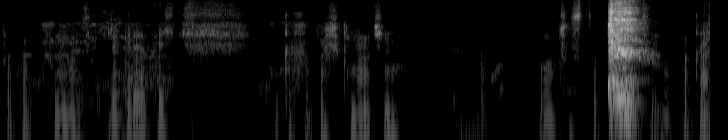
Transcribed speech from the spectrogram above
Пока пулеметик перегретый. Пока хпшек не очень. Лучше стопать отсюда пока.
